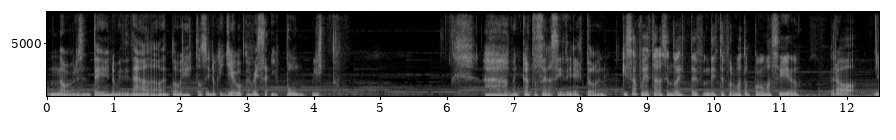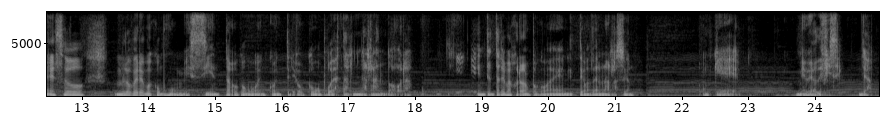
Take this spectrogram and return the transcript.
no me presenté, no me di nada en todo esto, sino que llego cabeza y ¡pum! Listo. Ah, me encanta ser así directo. Bueno, quizás voy a estar haciendo este, de este formato un poco más seguido. Pero eso lo veremos como me sienta o como encuentre o como pueda estar narrando ahora. intentaré mejorar un poco más en el tema de la narración. Aunque me veo difícil. Ya.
